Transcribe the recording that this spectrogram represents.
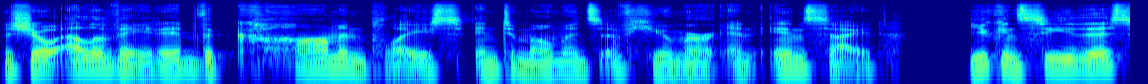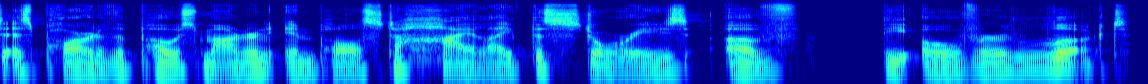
The show elevated the commonplace into moments of humor and insight. You can see this as part of the postmodern impulse to highlight the stories of the overlooked.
